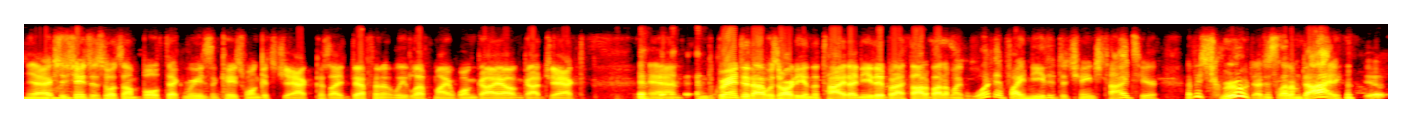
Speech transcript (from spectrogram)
Yeah, I actually changed it so it's on both tech marines in case one gets jacked because I definitely left my one guy out and got jacked. And granted, I was already in the tide I needed, but I thought about it. I'm like, what if I needed to change tides here? I'd be screwed. I just let him die. Yep.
